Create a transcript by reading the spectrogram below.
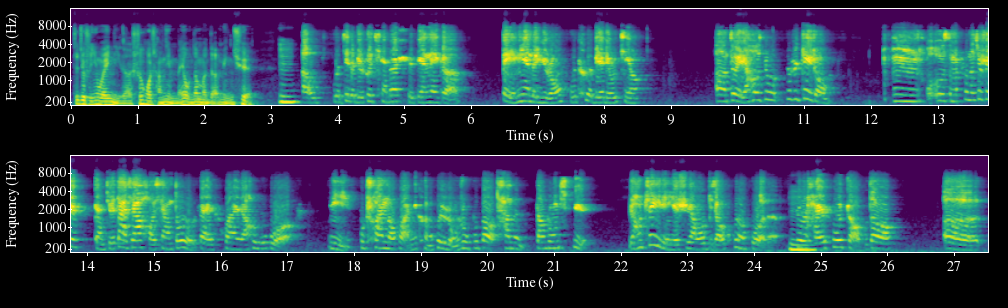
这就是因为你的生活场景没有那么的明确。嗯。呃，我记得比如说前段时间那个北面的羽绒服特别流行，嗯、对，然后就就是这种，嗯，我我怎么说呢？就是感觉大家好像都有在穿，然后如果你不穿的话，你可能会融入不到他们当中去，然后这一点也是让我比较困惑的，嗯就是还是说找不到，呃。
